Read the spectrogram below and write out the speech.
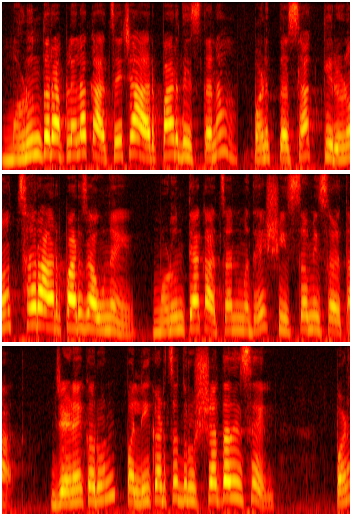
म्हणून तर आपल्याला काचेच्या आरपार दिसतं ना. पण तसा किरणोत्सार आरपार जाऊ नये म्हणून त्या काचांमध्ये शिस मिसळतात. जेणेकरून पलीकडचं दृश्य तर दिसेल पण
